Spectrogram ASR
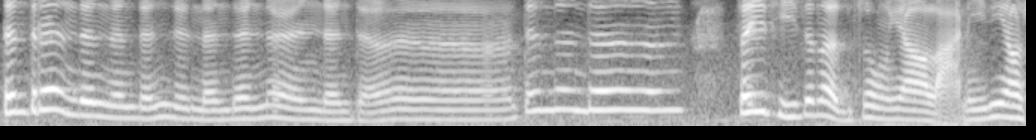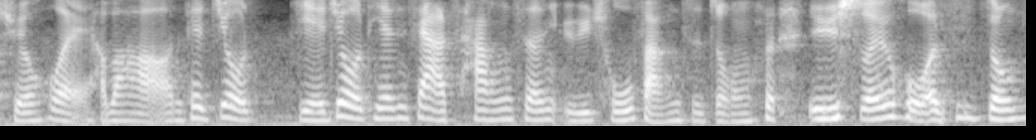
噔噔噔噔噔噔噔噔噔噔噔噔噔噔，这一题真的很重要啦，你一定要学会，好不好？你可以救解救天下苍生于厨房之中，于水火之中。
